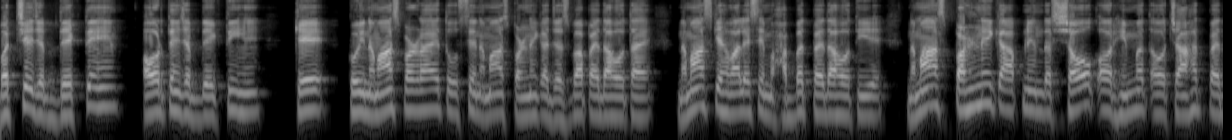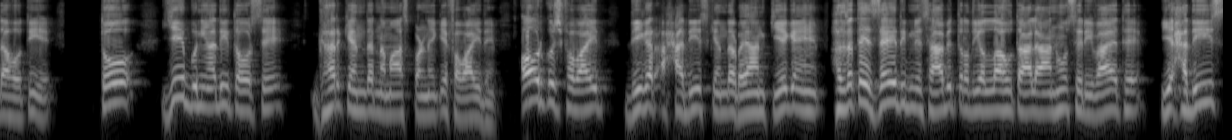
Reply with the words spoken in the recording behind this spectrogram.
بچے جب دیکھتے ہیں، عورتیں جب دیکھتی ہیں کہ کوئی نماز پڑھ رہا ہے تو اس سے نماز پڑھنے کا جذبہ پیدا ہوتا ہے، نماز کے حوالے سے محبت پیدا ہوتی ہے، نماز پڑھنے کا اپنے اندر شوق اور ہمت اور چاہت پیدا ہوتی ہے۔ تو یہ بنیادی طور سے گھر کے اندر نماز پڑھنے کے فوائد ہیں۔ اور کچھ فوائد دیگر احادیث کے اندر بیان کیے گئے ہیں۔ حضرت زید ابن ثابت رضی اللہ تعالی عنہ سے روایت ہے، یہ حدیث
